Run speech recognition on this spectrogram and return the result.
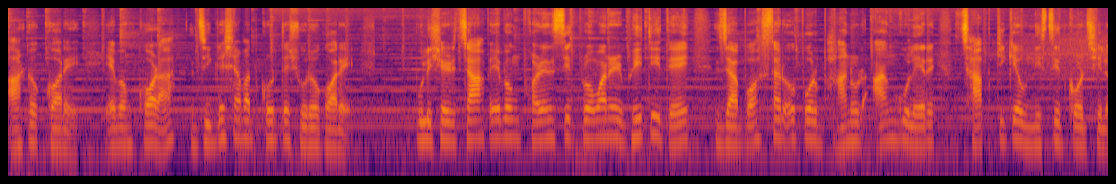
আটক করে এবং কড়া জিজ্ঞাসাবাদ করতে শুরু করে। পুলিশের চাপ এবং ফরেন্সিক প্রমাণের ভিত্তিতে যা বস্তার ওপর ভানুর আঙ্গুলের ছাপটিকেও নিশ্চিত করছিল।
